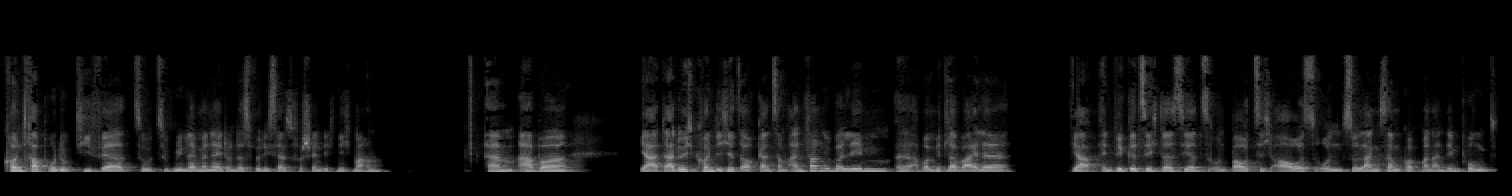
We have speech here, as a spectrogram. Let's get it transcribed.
kontraproduktiv wäre zu, zu Green Lemonade. Und das würde ich selbstverständlich nicht machen. Ähm, aber ja, dadurch konnte ich jetzt auch ganz am Anfang überleben, äh, aber mittlerweile ja, entwickelt sich das jetzt und baut sich aus und so langsam kommt man an den Punkt,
